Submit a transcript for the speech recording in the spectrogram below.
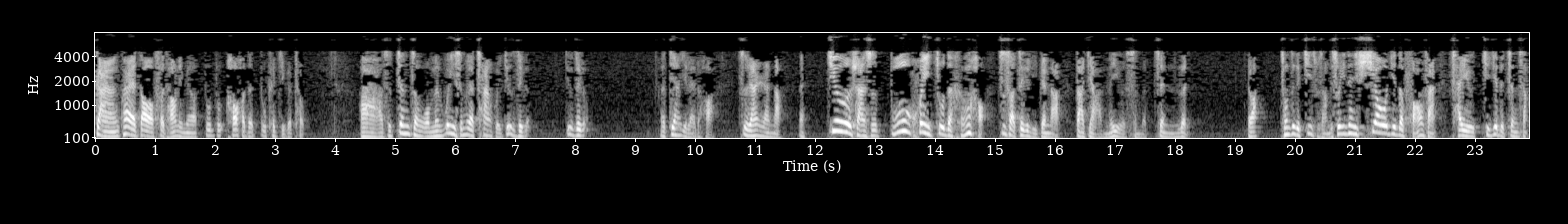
赶快到佛堂里面多多好好的多磕几个头啊！是真正我们为什么要忏悔？就是这个，就是这个。那这样一来的话，自然而然呢，哎，就算是不会做的很好，至少这个里边呢。大家没有什么争论，对吧？从这个基础上面，所以那消极的防范才有积极的增上，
